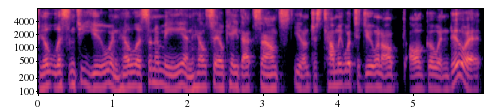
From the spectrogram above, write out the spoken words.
he'll listen to you and he'll listen to me and he'll say okay that sounds you know just tell me what to do and i'll i'll go and do it.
